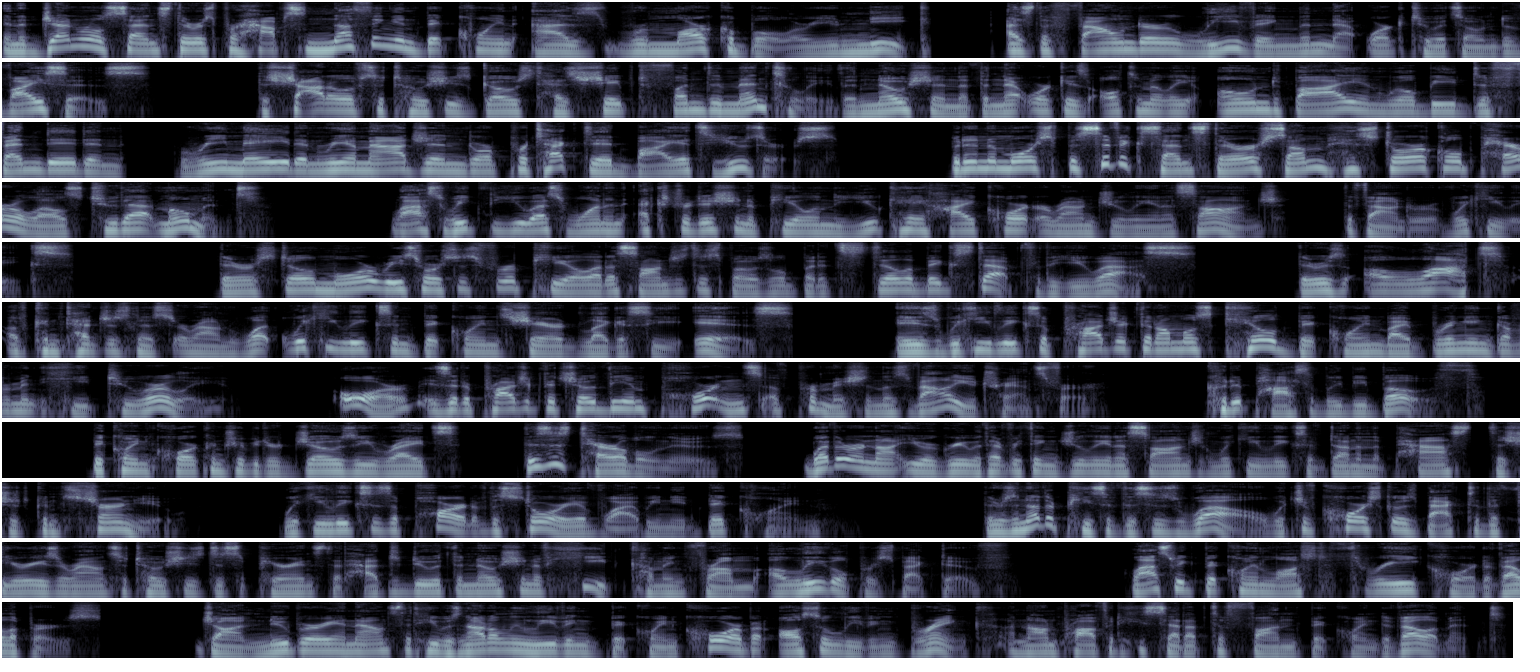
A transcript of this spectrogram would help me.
In a general sense, there is perhaps nothing in Bitcoin as remarkable or unique as the founder leaving the network to its own devices. The shadow of Satoshi's ghost has shaped fundamentally the notion that the network is ultimately owned by and will be defended and remade and reimagined or protected by its users. But in a more specific sense, there are some historical parallels to that moment. Last week, the US won an extradition appeal in the UK High Court around Julian Assange, the founder of WikiLeaks. There are still more resources for appeal at Assange's disposal, but it's still a big step for the US there is a lot of contentiousness around what WikiLeaks and Bitcoin's shared legacy is. Is WikiLeaks a project that almost killed Bitcoin by bringing government heat too early? Or is it a project that showed the importance of permissionless value transfer? Could it possibly be both? Bitcoin Core contributor Josie writes This is terrible news. Whether or not you agree with everything Julian Assange and WikiLeaks have done in the past, this should concern you. WikiLeaks is a part of the story of why we need Bitcoin. There's another piece of this as well, which of course goes back to the theories around Satoshi's disappearance that had to do with the notion of heat coming from a legal perspective. Last week, Bitcoin lost three core developers. John Newbery announced that he was not only leaving Bitcoin Core, but also leaving Brink, a nonprofit he set up to fund Bitcoin development.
